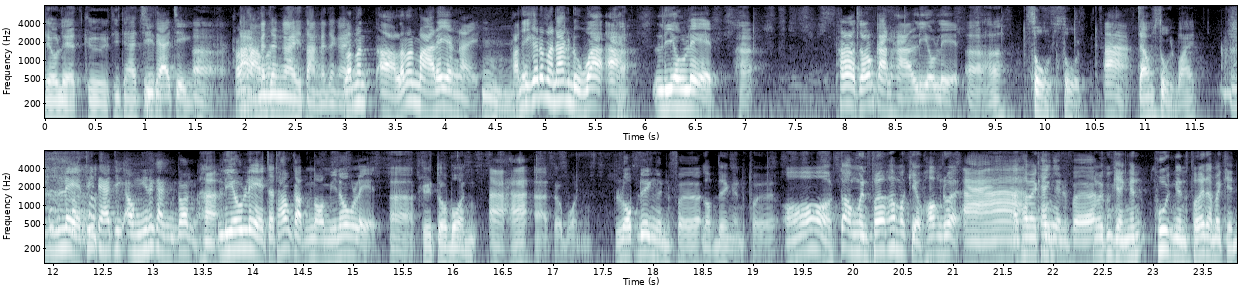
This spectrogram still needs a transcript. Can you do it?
real rate คือที่แท้จริงที่แท้จริงอ่าเขาต่างถามกันว่ายังไงต่างกันยังไง แล้วมันอ่าแล้วมันมาได้ยังไงอืมอันนี้ก็ต้องมานั่งดูว่าอะครับเรียวเลทฮะถ้าเราจะต้องการหาเรียวเลทอ่าฮะสูตรสูตรอ่าจำสูตรไว้ เลทที่แท้จริงเอางี้แล้วกันคุณต้นฮะ เรียวเลทจะเท่ากับ nominal rate อ่าคือตัวบนอ่าฮะ อ่าตัวบน ลบด้วยเงินเฟ้อ ลบด้วยเงินเฟ้อ อ๋อ ต้องเอาเงินเฟ้อเข้ามาเกี่ยวข้องด้วยอ่าแล้วทำไมแค่คุณเงินเฟ้อ ทำไมคุณเขียนเงินพูดเงินเฟ้อทำไมเขียน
